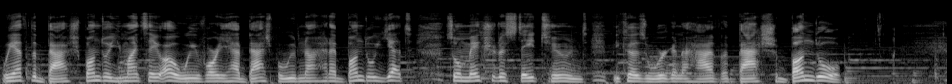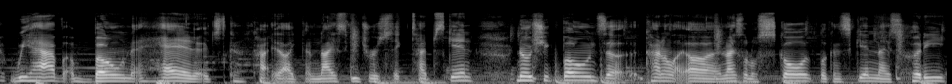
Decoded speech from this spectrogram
We have the Bash bundle. You might say, oh, we've already had Bash, but we've not had a bundle yet. So make sure to stay tuned because we're to have a Bash bundle. We have a bone head It's kind of like a nice futuristic type skin. No cheekbones, uh, kind of like uh, a nice little skull looking skin, nice hoodie.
